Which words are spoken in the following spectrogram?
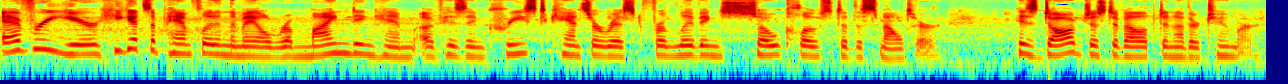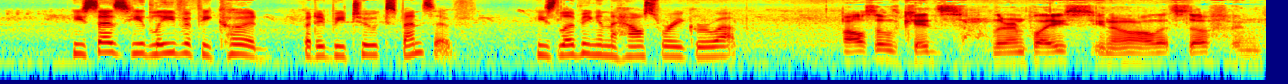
every year he gets a pamphlet in the mail reminding him of his increased cancer risk for living so close to the smelter. His dog just developed another tumor. He says he'd leave if he could, but it'd be too expensive. He's living in the house where he grew up. Also, the kids, they're in place, you know, all that stuff, and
